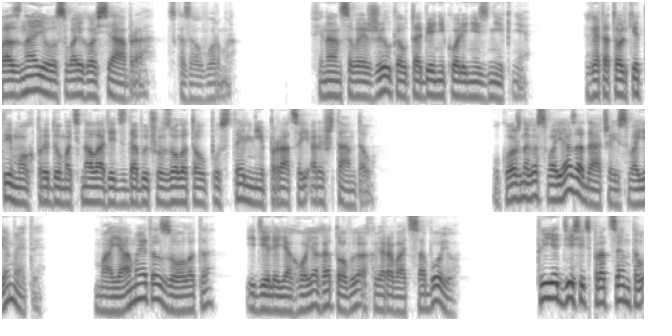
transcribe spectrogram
пазнаю свайго сябра сказаў вормар. Фінансавая жылка ў табе ніколі не знікне. Гэта толькі ты мог прыдумаць наладзіць здабычу золата ў пустэльні працай арыштантаў. У кожнага свая задача і свае мэты. Моя мэта золата і дзеля яго я гатовы ахвяраваць сабою. Тыя дзесяць процентаў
